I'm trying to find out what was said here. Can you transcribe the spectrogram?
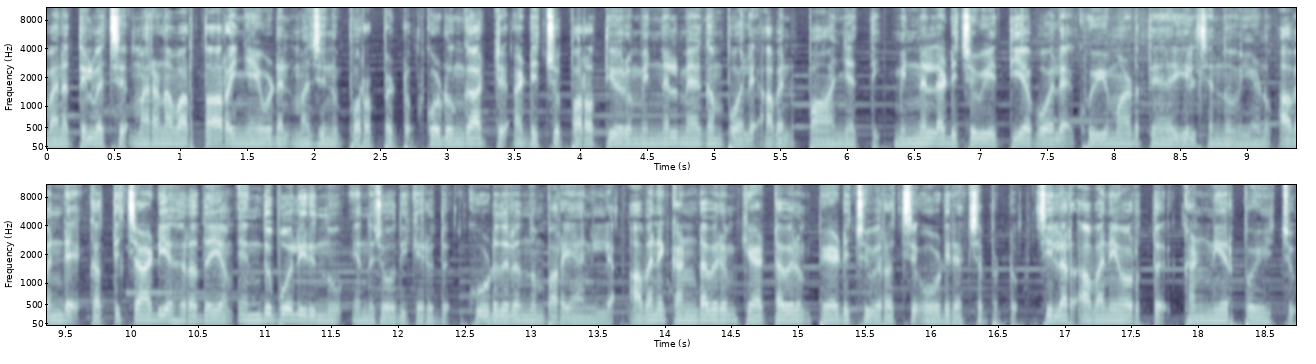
വനത്തിൽ വെച്ച് മരണവാർത്ത അറിഞ്ഞയുടൻ മജ്നു പുറപ്പെട്ടു. കൊടുങ്കാറ്റ് അടിച്ചു പറത്തിയൊരു മിന്നൽ മേഘം പോലെ അവൻ പാഞ്ഞെത്തി. മിന്നൽ അടിച്ചു വീഴ്ത്തിയ പോലെ കുഴിമാടത്തിനരികിൽ ചെന്നു വീണു. അവന്റെ കത്തിച്ചാടിയ ഹൃദയം എന്തുപോലിരുന്നു എന്ന് ചോദിക്കരുത്. കൂടുതലൊന്നും പറയാനില്ല. അവനെ കണ്ടവരും കേട്ടവരും പേടിച്ചു വിറച്ച് ഓടി രക്ഷപ്പെട്ടു. ചിലർ അവനെയോർത്ത് കണ്ണീർ പൊഴിച്ചു.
